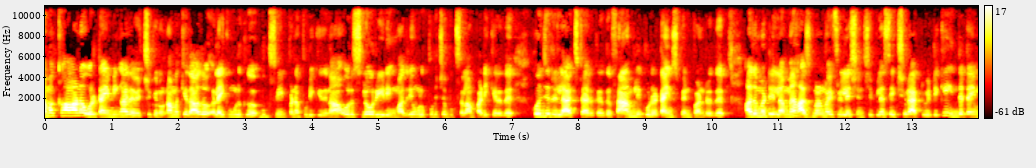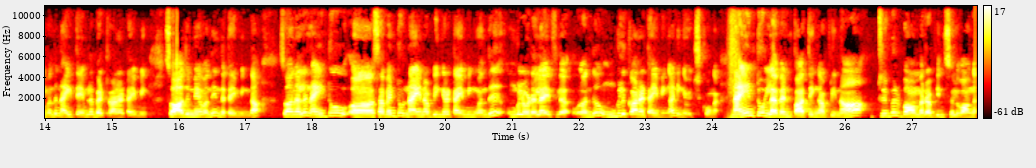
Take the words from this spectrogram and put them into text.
நமக்கான ஒரு டைமிங்காக இதை வச்சுக்கணும். நமக்கு ஏதாவது லைக் உங்களுக்கு புக்ஸ் ரீட் பண்ண பிடிக்குதுன்னா ஒரு ஸ்லோ ரீடிங் மாதிரி உங்களுக்கு பிடிச்ச புக்ஸ் எல்லாம் படிக்கிறது கொஞ்சம் ரிலாக்ஸ்டாக இருக்கிறது ஃபேமிலி கூட டைம் ஸ்பெண்ட் பண்ணுறது அது மட்டும் இல்லாமல் ஹஸ்பண்ட் ஒய்ஃப் ரிலேஷன்ஷிப்பில் செக்ஷுவல் ஆக்டிவிட்டிக்கு இந்த டைம் வந்து நைட் டைமில் பெட்டரான டைமிங் ஸோ அதுவுமே வந்து இந்த டைமிங் தான். ஸோ அதனால் nine to seven to nine அப்படிங்கிற டைமிங் வந்து உங்களோட லைஃப்பில் வந்து உங்களுக்கான டைமிங்காக நீங்கள் வச்சுக்கோங்க. நைன் டு லெவன் பார்த்தீங்க அப்படின்னா ட்ரிபிள் பாமர் அப்படின்னு சொல்லுவாங்க.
